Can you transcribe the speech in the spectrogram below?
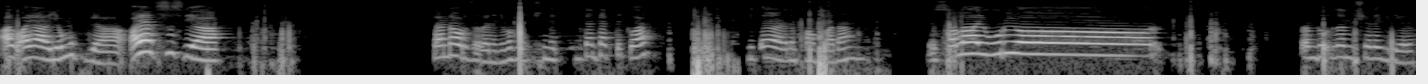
Abi ayağı yamuk ya. Ayaksız ya. Sen daha orada zaten. Bakın şimdi bir tane taktik var. Bir tane verdim pampadan. Ve Salah'ı vuruyor. Ben doğrudan dışarı gidiyorum.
